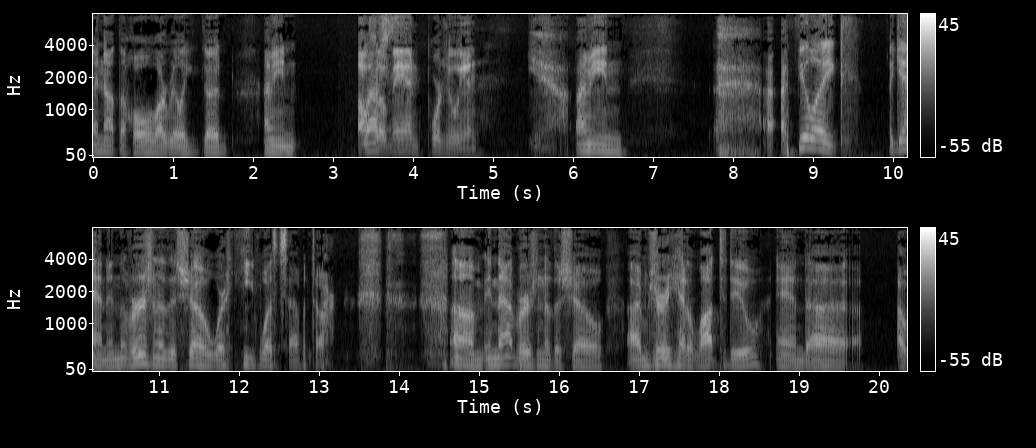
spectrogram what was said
and not the whole are really good. I mean, Also, Last- man, poor Julian. Yeah, I mean, I, I feel like again in the version of this show where he was Savitar. um, in that version of the show, I'm sure he had a lot to do and uh, a,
